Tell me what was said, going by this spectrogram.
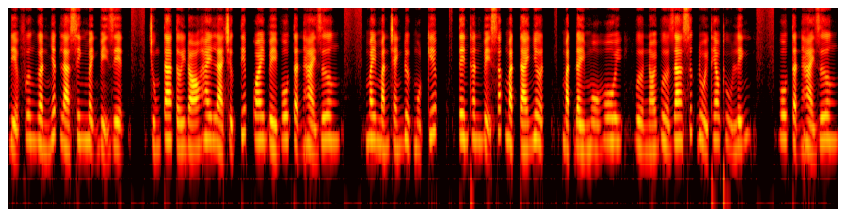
địa phương gần nhất là sinh mệnh vị diện, chúng ta tới đó hay là trực tiếp quay về vô tận Hải Dương? May mắn tránh được một kiếp, tên thân vệ sắc mặt tái nhợt, mặt đầy mồ hôi, vừa nói vừa ra sức đuổi theo thủ lĩnh. Vô tận Hải Dương,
